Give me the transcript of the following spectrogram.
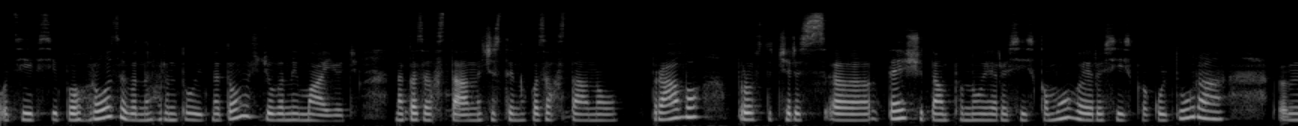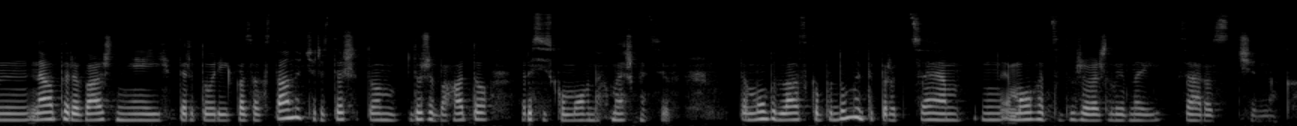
оці всі погрози вони ґрунтують на тому, що вони мають на Казахстан, на частину Казахстану право просто через е, те, що там панує російська мова і російська культура ем, на переважній території Казахстану, через те, що там дуже багато російськомовних мешканців. Тому, будь ласка, подумайте про це. Мова це дуже важливий зараз чинник.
